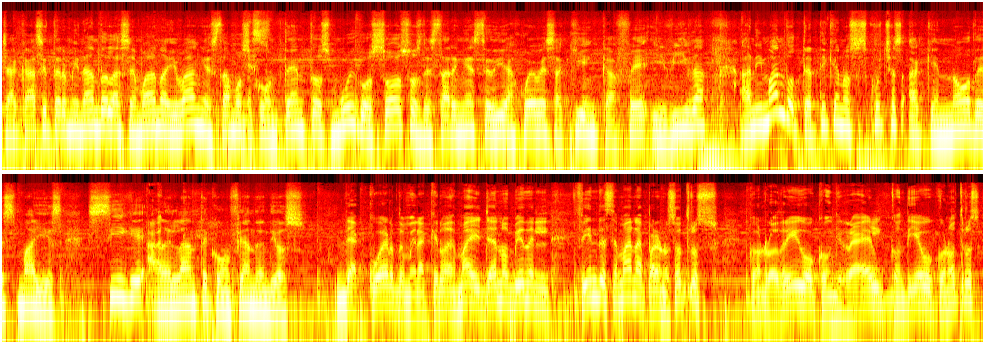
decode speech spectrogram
Ya casi terminando la semana, Iván, estamos contentos, muy gozosos de estar en este día jueves aquí en Café y Vida, animándote a ti que nos escuchas a que no desmayes, sigue ah. adelante confiando en Dios. De acuerdo, mira que no desmayes, ya nos viene el fin de semana para nosotros, con Rodrigo, con Israel, con Diego, con otros,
